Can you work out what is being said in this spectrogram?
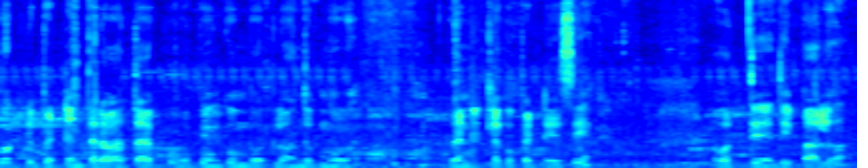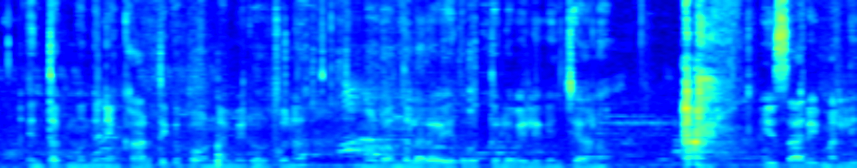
బొట్లు పెట్టిన తర్వాత కుంకుమ బొట్లు అందుకు రెండిట్లకు పెట్టేసి ఒత్తి దీపాలు. ఇంతకుముందు నేను కార్తీక పౌర్ణమి రోజున మూడు వందల అరవై ఐదు ఒత్తులు వెలిగించాను. ఈసారి మళ్ళీ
